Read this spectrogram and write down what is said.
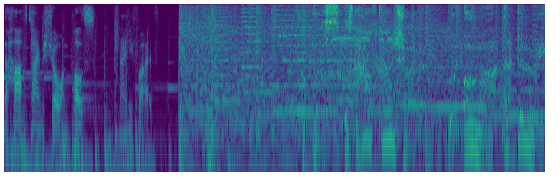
the halftime show on Pulse 95. This is the halftime show with Omar Adouri.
